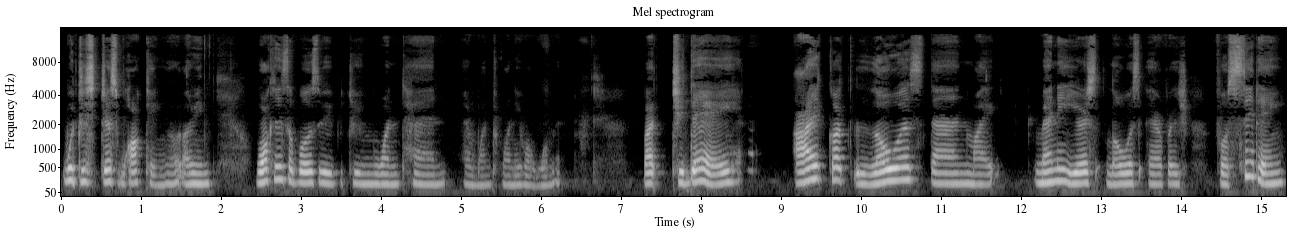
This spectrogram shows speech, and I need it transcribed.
which is just walking. I mean walking is supposed to be between 110 and 120 for women but today I got lowest than my many years lowest average for sitting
